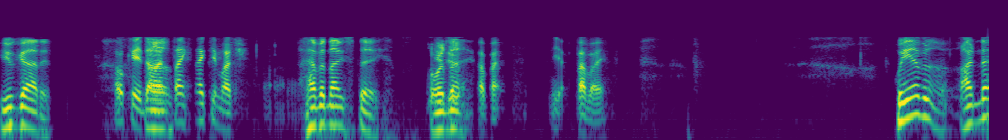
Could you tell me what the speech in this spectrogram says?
You got it. Okay, Don. Uh, thank thank you much. Have a nice day or night. Bye bye. Yeah. Bye bye. We have an, our ne-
